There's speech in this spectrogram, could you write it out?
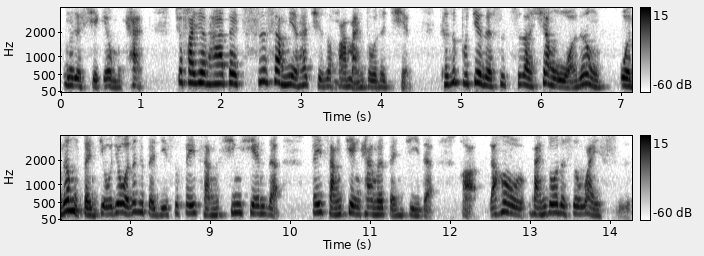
那个写给我们看，就发现他在吃上面，他其实花蛮多的钱。可是不见得是吃到像我那种我那种等级，我觉得我那个等级是非常新鲜的、非常健康的等级的，好，然后蛮多的是外食。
